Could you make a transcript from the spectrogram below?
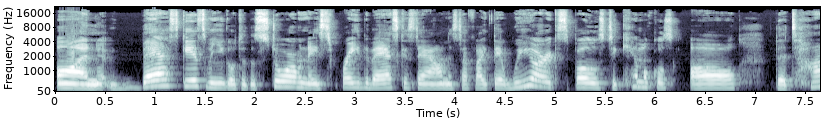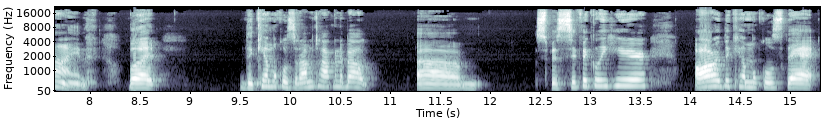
on baskets when you go to the store when they spray the baskets down and stuff like that we are exposed to chemicals all the time but the chemicals that i'm talking about um, specifically here are the chemicals that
